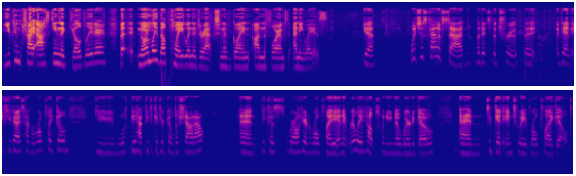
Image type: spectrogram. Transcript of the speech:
you can try asking the guild leader, but normally they'll point you in the direction of going on the forums anyways. yeah, which is kind of sad, but it's the truth. But again, if you guys have a roleplay guild, you will be happy to give your guild a shout out. And because we're all here to roleplay, and it really helps when you know where to go and to get into a roleplay guild.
